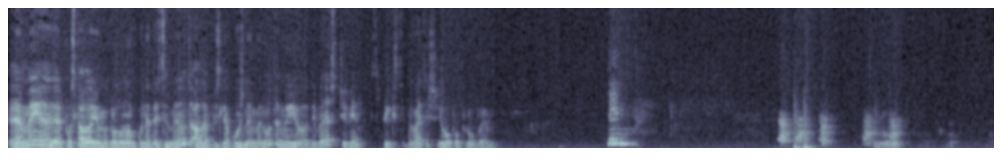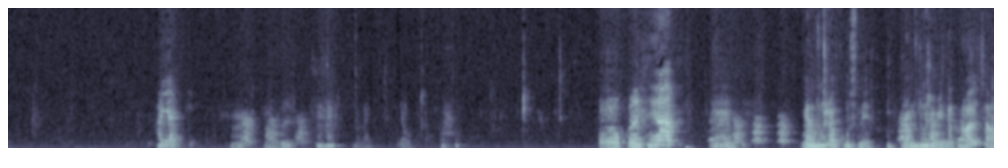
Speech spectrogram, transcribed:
Е, Ми поставили його мікроволновку на 10 минут, але після кожної минути ми його дивилися, чи він спікся. Давайте ж його попробуємо. А я М, Мабуть. Угу. М, Він дуже вкусний. Прям дуже мені так подобається.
